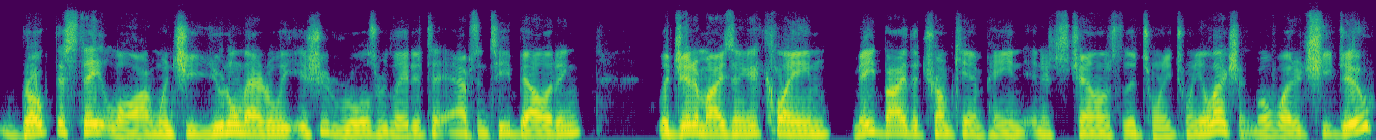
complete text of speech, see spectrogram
broke the state law when she unilaterally issued rules related to absentee balloting, legitimizing a claim made by the Trump campaign in its challenge for the 2020 election. Well, what did she do?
